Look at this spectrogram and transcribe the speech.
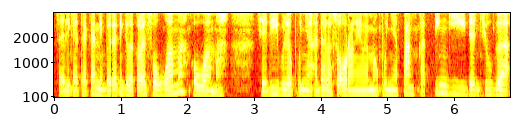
Saya dikatakan ibaratnya kalau kalian sawamah qawamah. Jadi beliau punya adalah seorang yang memang punya pangkat tinggi dan juga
